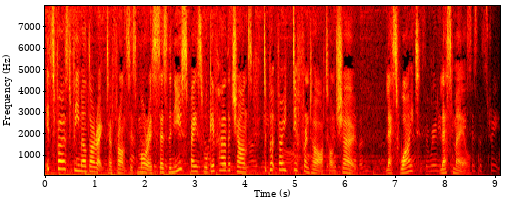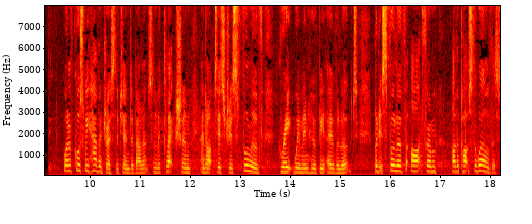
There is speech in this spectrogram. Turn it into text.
Its first female director, Frances Morris, says the new space will give her the chance to put very different art on show. Less white, less male. Well, of course, we have addressed the gender balance, and the collection and art history is full of great women who have been overlooked, but it's full of art from other parts of the world that's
